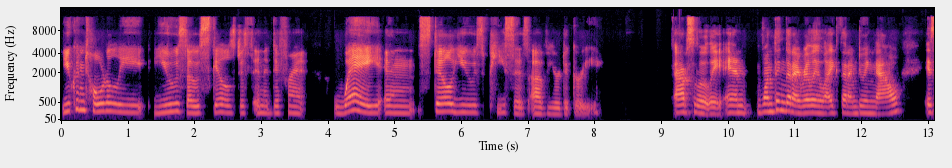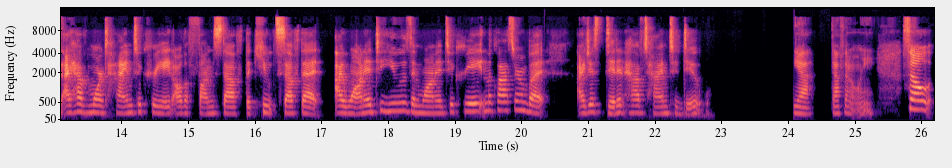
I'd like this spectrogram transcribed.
you can totally use those skills just in a different way and still use pieces of your degree. Absolutely. And one thing that I really like that I'm doing now is I have more time to create all the fun stuff, the cute stuff that I wanted to use and wanted to create in the classroom, but I just didn't have time to do. Yeah, definitely. So,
